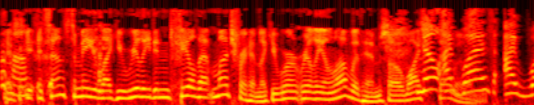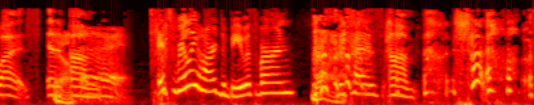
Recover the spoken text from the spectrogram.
Huh? it, it sounds to me like you really didn't feel that much for him. Like you weren't really in love with him. So why No, stay I with him? was. I was. And Yeah. um, it's really hard to be with Verne Why? because, um, shut up.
